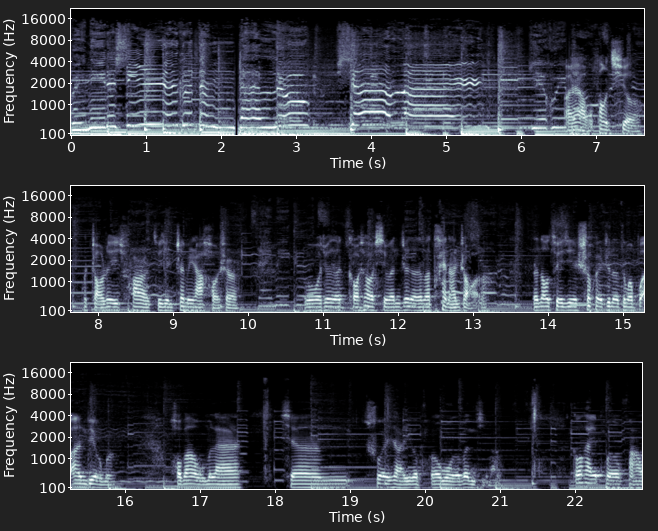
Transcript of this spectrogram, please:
为你的心。哎放弃了。我找这一圈最近真没啥好事儿。我觉得搞笑新闻真的他妈太难找了。难道最近社会真的这么不安定吗？好吧，我们来先说一下一个朋友问我的问题吧。刚才一朋友发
